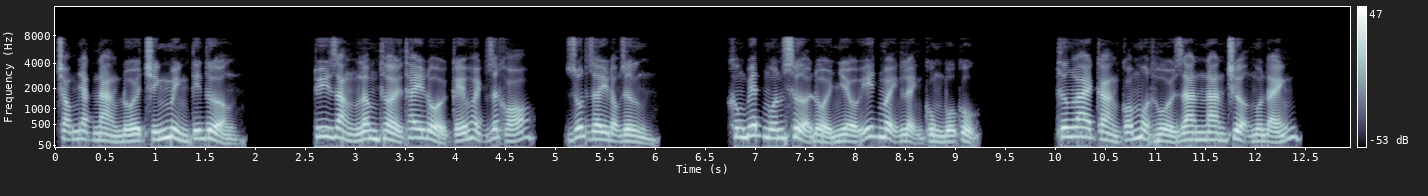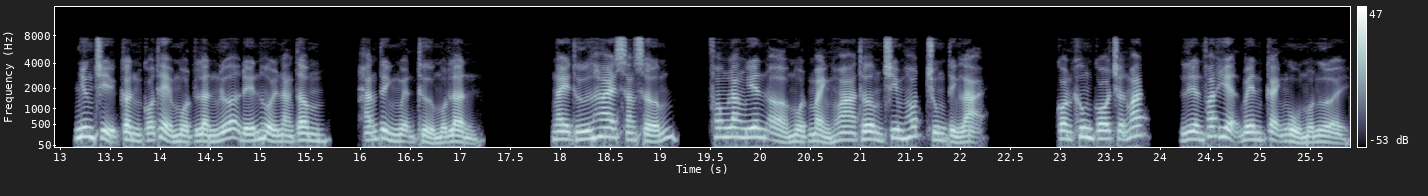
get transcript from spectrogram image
Trọng nhặt nàng đối chính mình tin tưởng. Tuy rằng lâm thời thay đổi kế hoạch rất khó, rút dây động rừng. Không biết muốn sửa đổi nhiều ít mệnh lệnh cùng bố cục. Tương lai càng có một hồi gian nan trượng muốn đánh. Nhưng chỉ cần có thể một lần nữa đến hồi nàng tâm, hắn tình nguyện thử một lần. Ngày thứ hai sáng sớm, Phong Lăng Yên ở một mảnh hoa thơm chim hót trung tỉnh lại. Còn không có trấn mắt, liền phát hiện bên cạnh ngủ một người.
